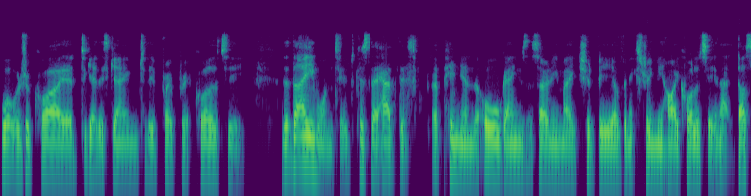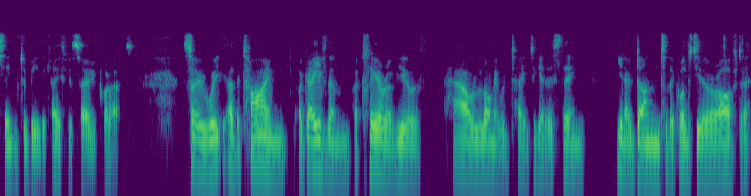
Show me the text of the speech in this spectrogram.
what was required to get this game to the appropriate quality that they wanted because they had this opinion that all games that Sony make should be of an extremely high quality, and that does seem to be the case with Sony products. So we, at the time, I gave them a clearer view of how long it would take to get this thing, you know, done to the quality they were after.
